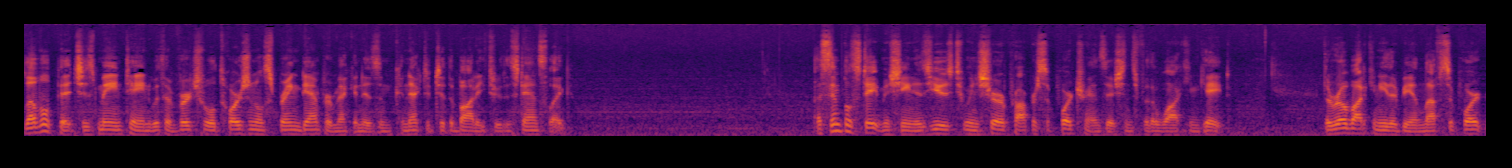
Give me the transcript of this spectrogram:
Level pitch is maintained with a virtual torsional spring damper mechanism connected to the body through the stance leg. A simple state machine is used to ensure proper support transitions for the walking gait. The robot can either be in left support,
